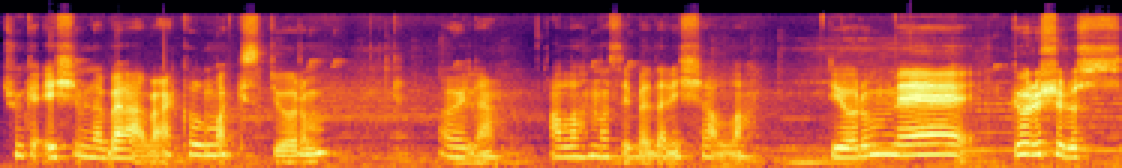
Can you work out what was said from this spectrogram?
Çünkü eşimle beraber kılmak istiyorum. Öyle. Allah nasip eder inşallah diyorum ve görüşürüz.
